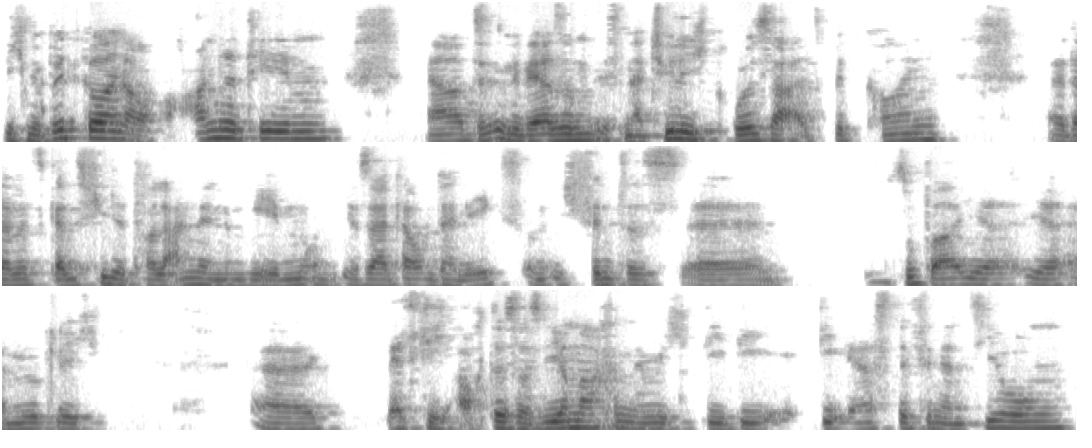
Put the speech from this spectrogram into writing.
nicht nur Bitcoin, auch, auch andere Themen. Ja, das Universum ist natürlich größer als Bitcoin. Äh, da wird es ganz viele tolle Anwendungen geben und ihr seid da unterwegs und ich finde das äh, super. Ihr, ihr ermöglicht äh, letztlich auch das, was wir machen, nämlich die, die, die erste Finanzierung.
